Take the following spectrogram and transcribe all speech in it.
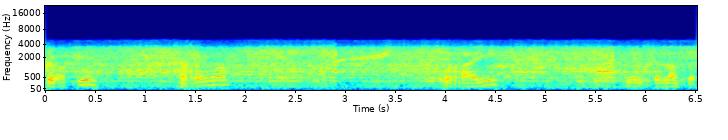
se va aquí, arriba, por ahí, y ahí está el láser.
